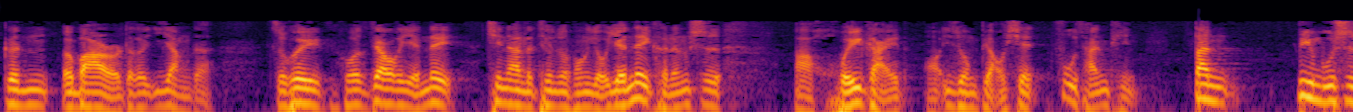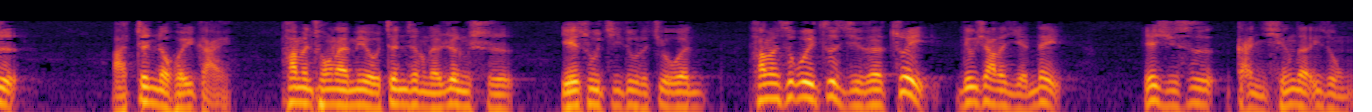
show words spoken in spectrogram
跟俄巴尔这个一样的，只会或者掉个眼泪。亲爱的听众朋友，眼泪可能是啊悔改啊一种表现副产品，但并不是啊真的悔改，他们从来没有真正的认识耶稣基督的救恩，他们是为自己的罪流下了眼泪，也许是感情的一种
